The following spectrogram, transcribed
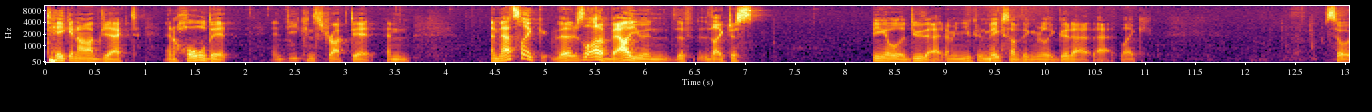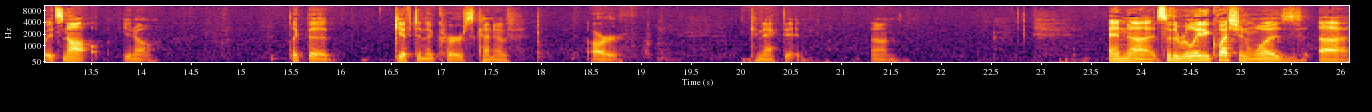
take an object and hold it and deconstruct it and and that's like there's a lot of value in the like just being able to do that. I mean, you can make something really good out of that. Like, so it's not you know like the gift and the curse kind of are connected. Um, and uh, so the related question was, uh,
